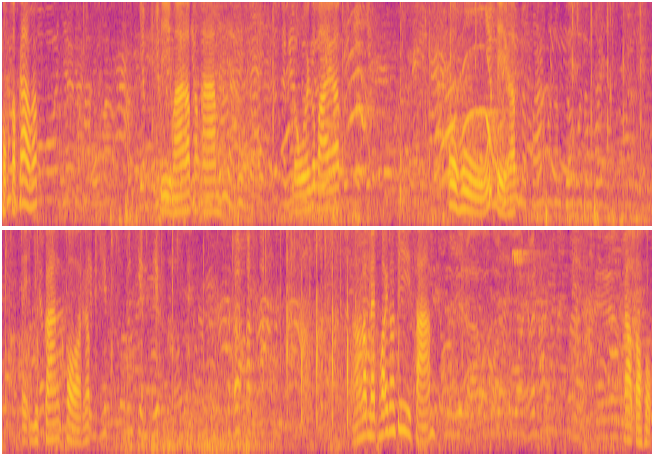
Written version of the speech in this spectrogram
หกต่อเก้าครับจี้มาครับน้องอาร์มโรยเข้าไปครับ โอ้โหเตะครับเตะอยู่กลางคอร์ดครับ เอาครับแมตช์พอยต์ครั้งที่สามเก้าต่อหก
